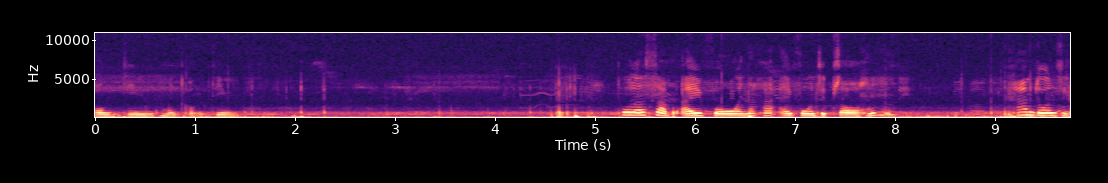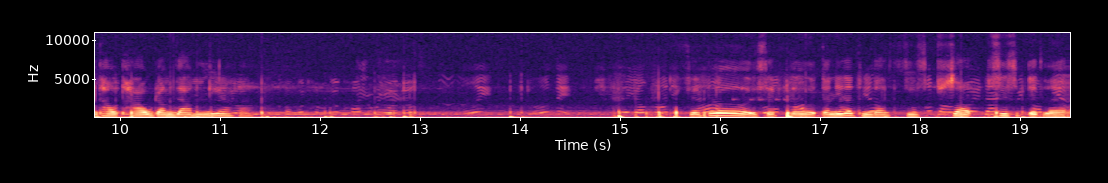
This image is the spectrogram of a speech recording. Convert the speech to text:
ของจริง เหมือนของจริง โท รศัพท์ iPhone นะคะ iPhone 12 ห้ามโดนสีเทาๆดำๆเนี่ยค่ะเซฟเลยเซฟเลย ตอนนี้เราถึงด่าน42 41 แล้ว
